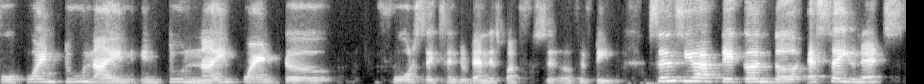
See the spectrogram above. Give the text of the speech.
4.29 into 9.46 into 10 raised to power uh, 15. Since you have taken the SI units,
